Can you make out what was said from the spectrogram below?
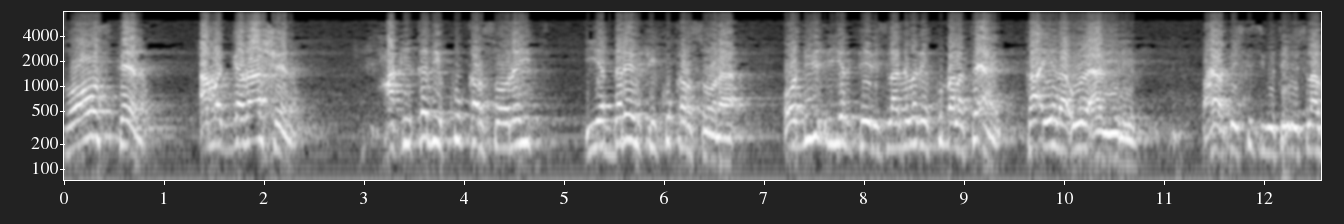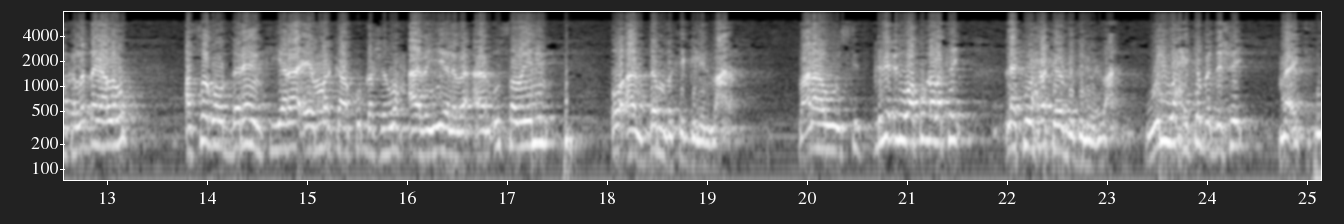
hoosteeda ama gadaasheeda xaqiiqadii ku qarsoonayd iyo dareenkii ku qarsoonaa oo dhibicdii yarteeda islaamnimadee ku dhalatay ahayd taa iyadaa uma aabiyeelayo maxaa wuxuu iska sii watay inuu islaamka la dagaalamo asagoo dareenkii yaraa ee markaa ku dhashay wax aabayeelaba aan u samaynin oo aan damba ka gelin macna. Macnaha wuu iska dhibicdii waa ku dhalatay laakiin waxba kama bedelin wy mana weli waxay ka bedeshay ma ay jirto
